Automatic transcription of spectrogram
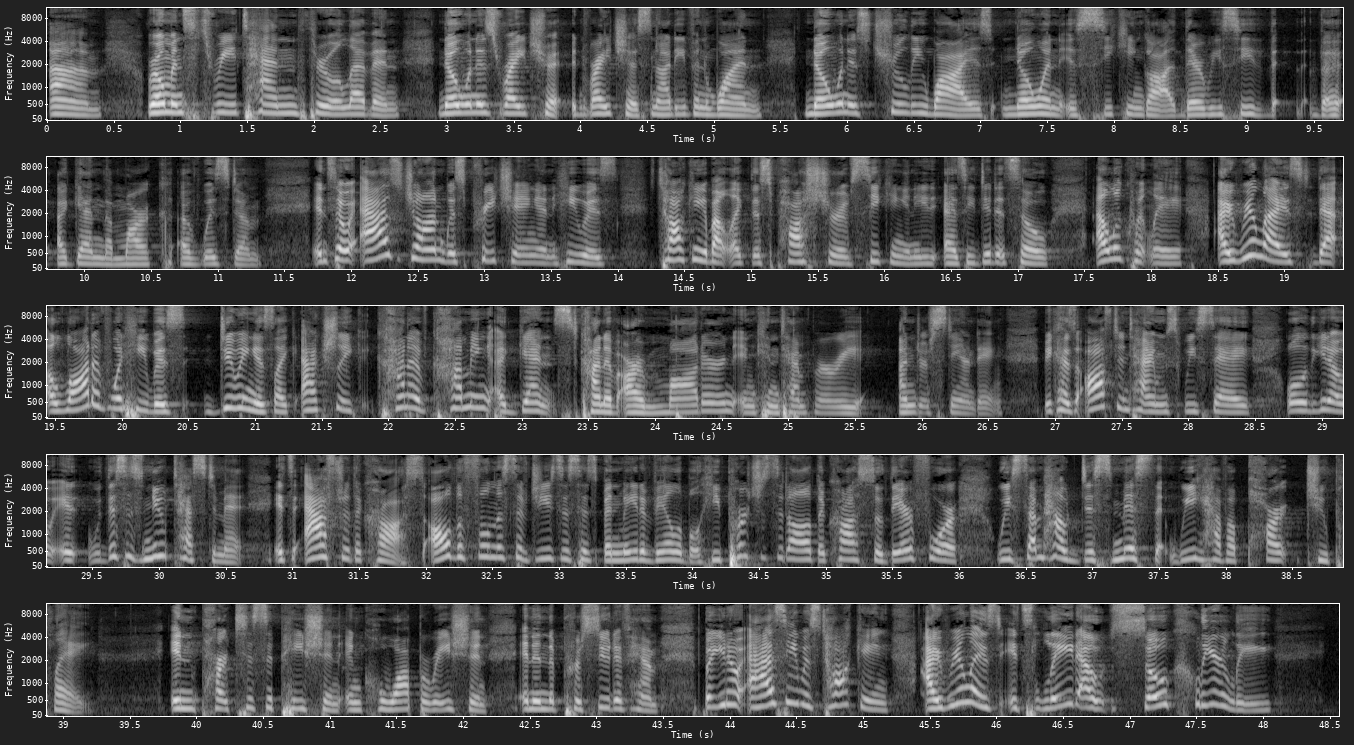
Um, Romans 3 10 through 11. No one is righteous, not even one. No one is truly wise. No one is seeking God. There we see, the, the, again, the mark of wisdom. And so, as John was preaching and he was talking about like this posture of seeking, and he, as he did it so eloquently, I realized that a lot of what he was doing is like actually kind of coming against kind of our modern and contemporary understanding. Because oftentimes we say, well, you know, it, this is New Testament. It's after the cross. All the fullness of Jesus has been made available. He purchased it all at the cross. So therefore, we somehow dismiss that we have a part to play in participation, in cooperation, and in the pursuit of Him. But you know, as he was talking, I realized it's laid out so clearly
